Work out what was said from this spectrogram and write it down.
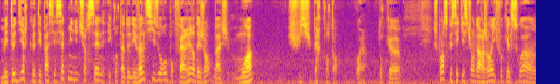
Mais te dire que t'es passé 7 minutes sur scène et qu'on t'a donné 26 euros pour faire rire des gens, bah, moi, je suis super content. Voilà. Donc, euh, je pense que ces questions d'argent, il faut qu'elles soient euh,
